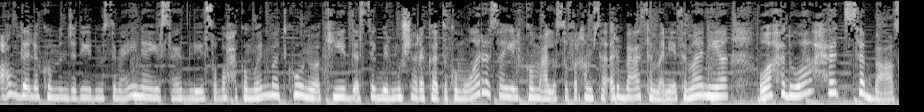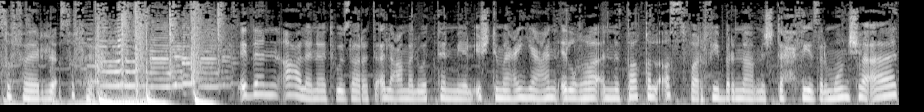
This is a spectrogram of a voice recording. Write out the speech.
عودة لكم من جديد مستمعينا يسعد لي صباحكم وين ما تكونوا. أكيد أستقبل مشاركاتكم ورسائلكم على صفر خمسة أربعة ثمانية, ثمانية واحد, واحد سبعة صفر صفر. إذا أعلنت وزارة العمل والتنمية الاجتماعية عن إلغاء النطاق الأصفر في برنامج تحفيز المنشآت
